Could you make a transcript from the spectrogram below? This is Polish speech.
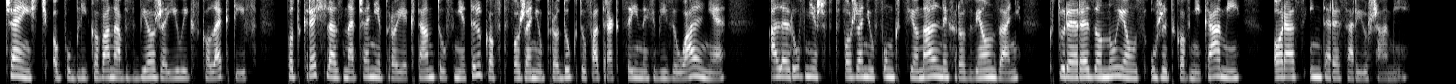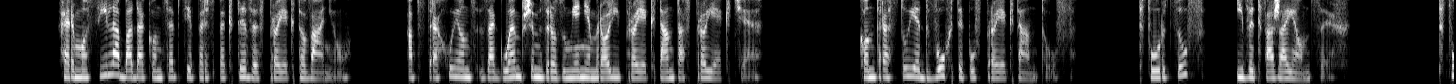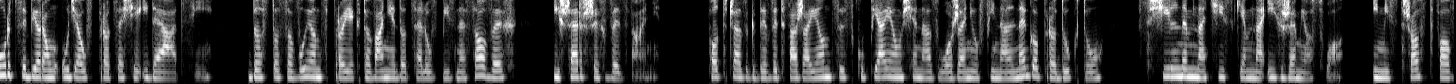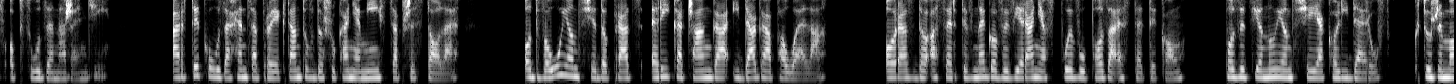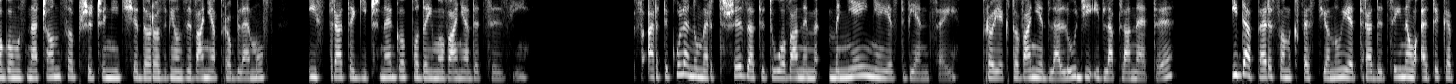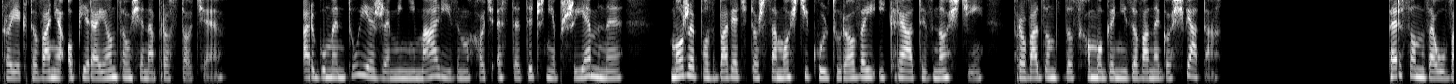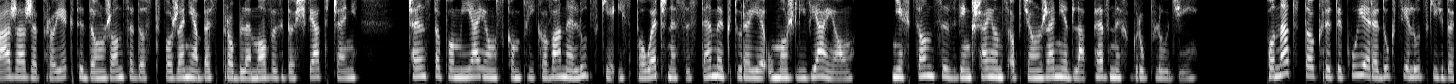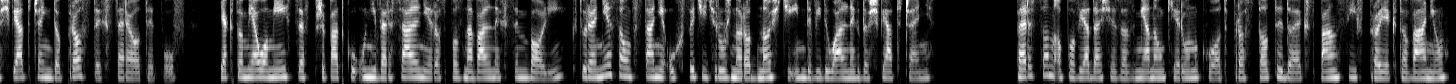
Część opublikowana w zbiorze UX Collective podkreśla znaczenie projektantów nie tylko w tworzeniu produktów atrakcyjnych wizualnie, ale również w tworzeniu funkcjonalnych rozwiązań, które rezonują z użytkownikami oraz interesariuszami. Hermosilla bada koncepcję perspektywy w projektowaniu, abstrahując za głębszym zrozumieniem roli projektanta w projekcie kontrastuje dwóch typów projektantów: twórców i wytwarzających. Twórcy biorą udział w procesie ideacji, dostosowując projektowanie do celów biznesowych i szerszych wyzwań, podczas gdy wytwarzający skupiają się na złożeniu finalnego produktu z silnym naciskiem na ich rzemiosło i mistrzostwo w obsłudze narzędzi. Artykuł zachęca projektantów do szukania miejsca przy stole, odwołując się do prac Erika Changa i Daga Powella, oraz do asertywnego wywierania wpływu poza estetyką, pozycjonując się jako liderów, którzy mogą znacząco przyczynić się do rozwiązywania problemów i strategicznego podejmowania decyzji. W artykule numer 3 zatytułowanym Mniej nie jest więcej projektowanie dla ludzi i dla planety, Ida Persson kwestionuje tradycyjną etykę projektowania opierającą się na prostocie. Argumentuje, że minimalizm, choć estetycznie przyjemny, może pozbawiać tożsamości kulturowej i kreatywności, prowadząc do schomogenizowanego świata. Person zauważa, że projekty dążące do stworzenia bezproblemowych doświadczeń często pomijają skomplikowane ludzkie i społeczne systemy, które je umożliwiają, niechcący zwiększając obciążenie dla pewnych grup ludzi. Ponadto krytykuje redukcję ludzkich doświadczeń do prostych stereotypów, jak to miało miejsce w przypadku uniwersalnie rozpoznawalnych symboli, które nie są w stanie uchwycić różnorodności indywidualnych doświadczeń. Person opowiada się za zmianą kierunku od prostoty do ekspansji w projektowaniu,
